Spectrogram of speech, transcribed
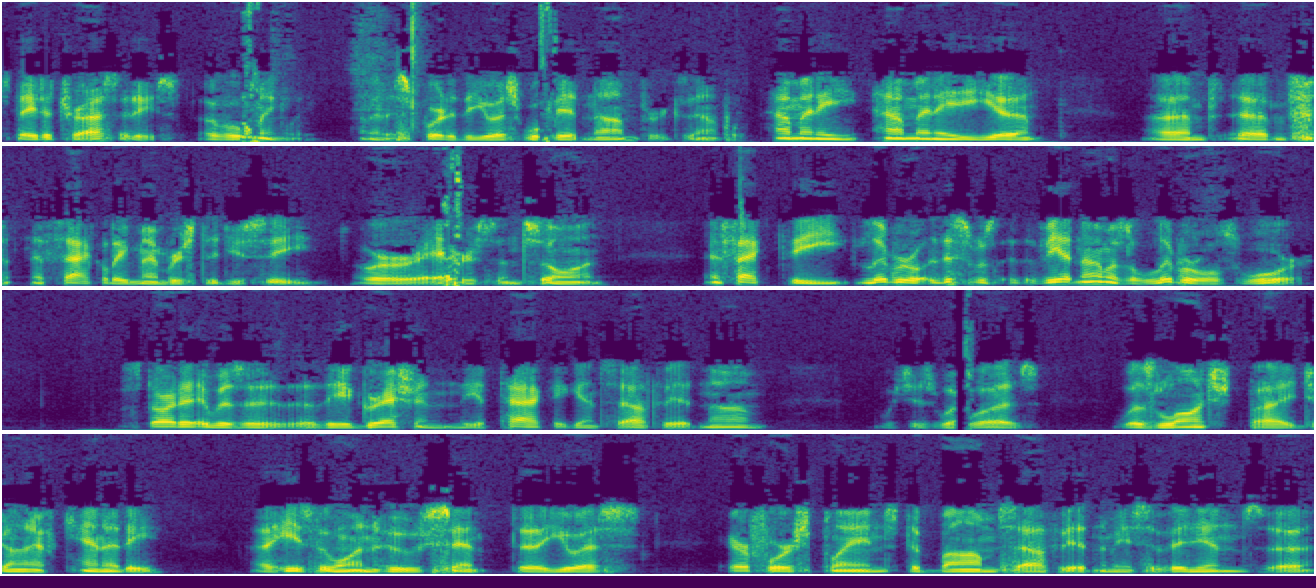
state atrocities overwhelmingly. I mean, they supported the U.S. war Vietnam, for example. How many, how many uh, um, um, faculty members did you see, or editors, and so on? In fact, the liberal. This was Vietnam was a liberals' war. Started. It was a, the aggression, the attack against South Vietnam, which is what it was, was launched by John F. Kennedy. Uh, he's the one who sent uh, U.S. Air Force planes to bomb South Vietnamese civilians, uh,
